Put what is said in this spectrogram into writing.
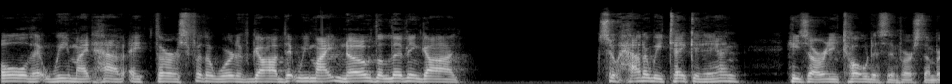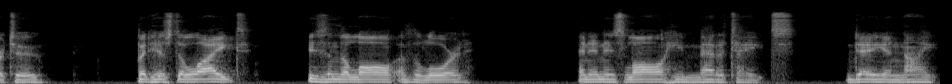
Oh, that we might have a thirst for the Word of God, that we might know the living God. So, how do we take it in? He's already told us in verse number two. But his delight is in the law of the Lord, and in his law he meditates day and night.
